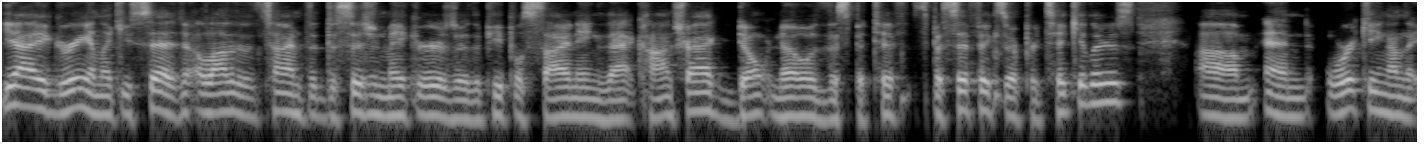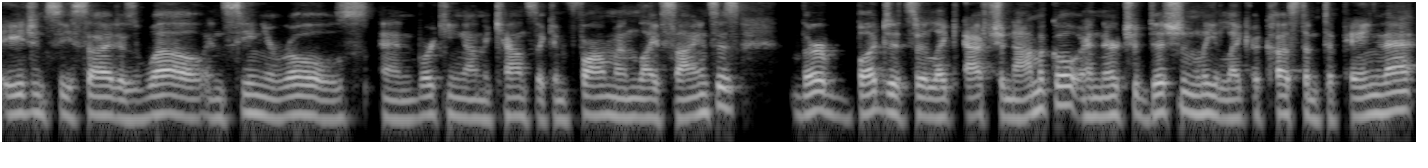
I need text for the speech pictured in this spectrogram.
yeah, I agree. And like you said, a lot of the time, the decision makers or the people signing that contract don't know the specifics or particulars. Um, and working on the agency side as well in senior roles and working on accounts like in pharma and life sciences, their budgets are like astronomical and they're traditionally like accustomed to paying that.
